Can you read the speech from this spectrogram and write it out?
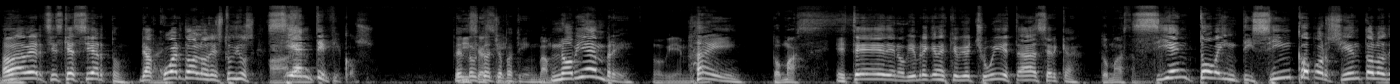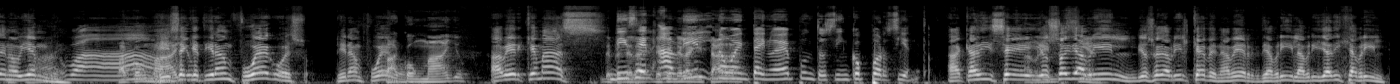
Vamos a ver si es que es cierto. De acuerdo a los estudios científicos del Dice doctor. Chapatín. Vamos. Noviembre. Noviembre. Ay. Tomás. Este de noviembre que me escribió Chuy está cerca. Tomás también. 125% los de noviembre. Wow. Dice que tiran fuego eso. Tiran Va fuego. con mayo. A ver, ¿qué más? Depende Dicen la abril guitarra. 99.5%. Acá dice, Abril yo soy de 100. abril, yo soy de abril, Kevin. A ver, de abril, abril, ya dije abril.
